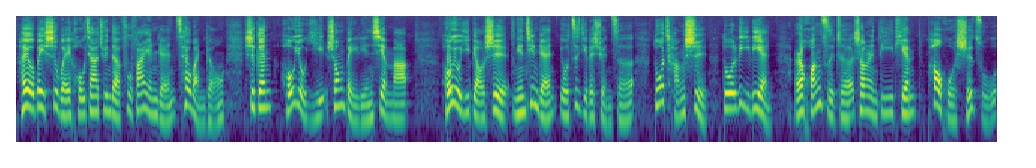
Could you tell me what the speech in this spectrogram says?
还有被视为侯家军的副发言人蔡婉容，是跟侯友谊双北连线吗？侯友谊表示，年轻人有自己的选择，多尝试，多历练。而黄子哲上任第一天，炮火十足，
